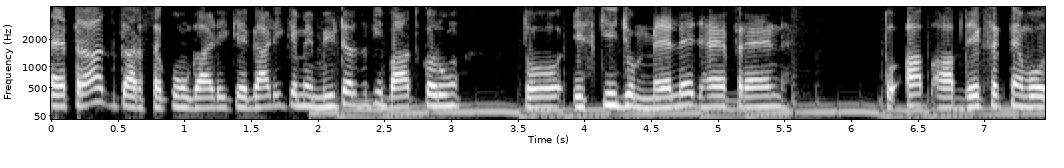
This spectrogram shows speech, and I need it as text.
اعتراض کر سکوں گاڑی کے۔ گاڑی کے میں میٹرز کی بات کروں تو اس کی جو میلیج ہے فرینڈ تو اب آپ دیکھ سکتے ہیں وہ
